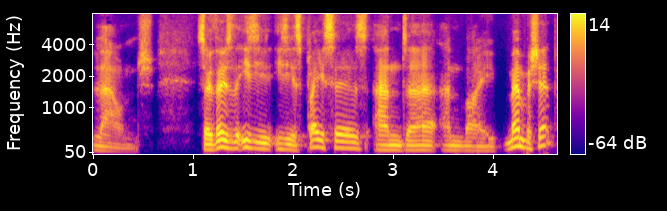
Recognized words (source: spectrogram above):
Lounge. So those are the easy, easiest places, and uh, and my membership,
